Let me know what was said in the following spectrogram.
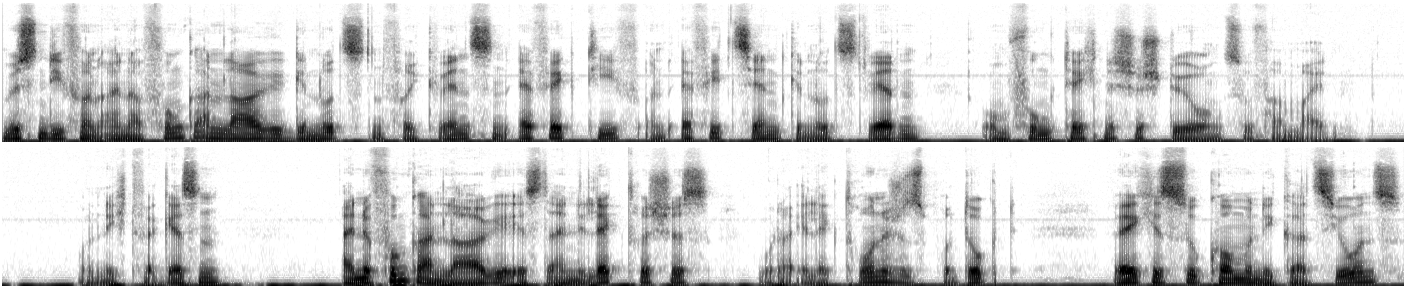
müssen die von einer Funkanlage genutzten Frequenzen effektiv und effizient genutzt werden, um funktechnische Störungen zu vermeiden. Und nicht vergessen, eine Funkanlage ist ein elektrisches oder elektronisches Produkt, welches zu Kommunikations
